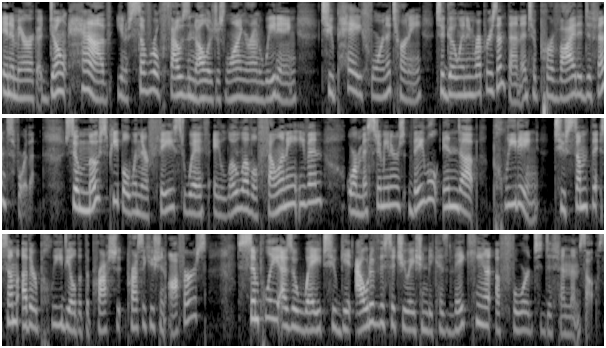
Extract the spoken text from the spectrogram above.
in America don't have, you know, several thousand dollars just lying around waiting to pay for an attorney to go in and represent them and to provide a defense for them. So most people when they're faced with a low-level felony even or misdemeanors, they will end up pleading to something some other plea deal that the pros- prosecution offers simply as a way to get out of the situation because they can't afford to defend themselves.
